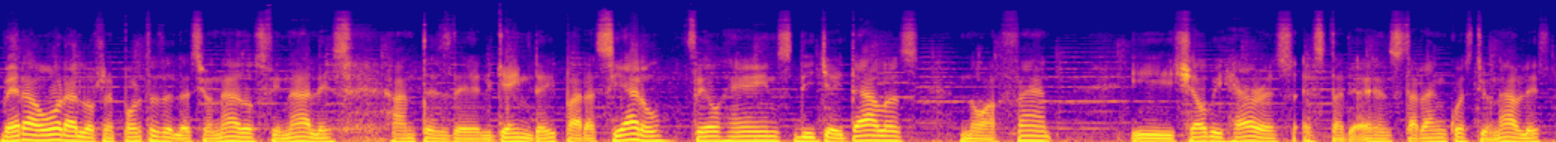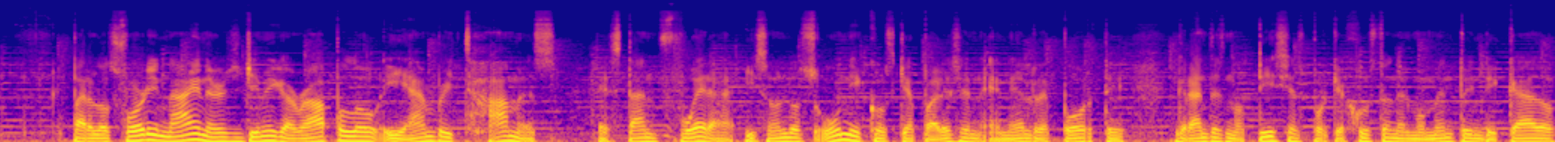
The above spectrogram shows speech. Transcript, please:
ver ahora los reportes de lesionados finales antes del Game Day para Seattle. Phil Haynes, DJ Dallas, Noah Fant y Shelby Harris estarán cuestionables. Para los 49ers, Jimmy Garoppolo y Ambry Thomas están fuera y son los únicos que aparecen en el reporte. Grandes noticias porque justo en el momento indicado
